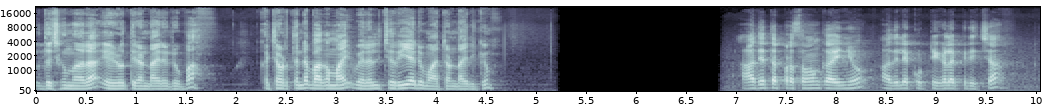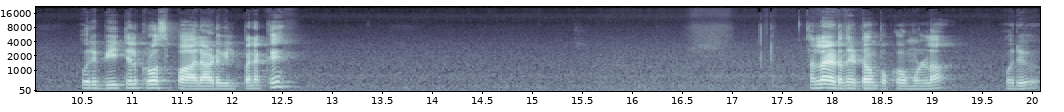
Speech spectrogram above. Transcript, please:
ഉദ്ദേശിക്കുന്ന വില എഴുപത്തി രണ്ടായിരം രൂപ. കച്ചവടത്തിന്റെ ഭാഗമായി വിലയിൽ ചെറിയൊരു മാറ്റം ഉണ്ടായിരിക്കും. ആദ്യത്തെ പ്രസവം കഴിഞ്ഞു. അതിലെ കുട്ടികളെ പിരിച്ച ഒരു ബീറ്റൽ ക്രോസ് പാലാട് വിൽപ്പനക്ക്. നല്ല ഇടനീട്ടവും പൊക്കവുമുള്ള ഒരു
